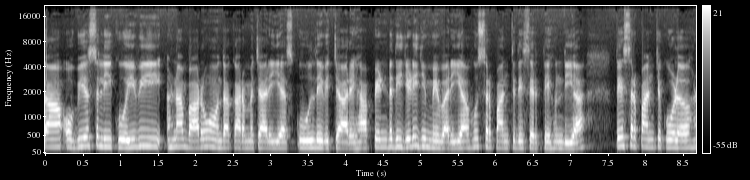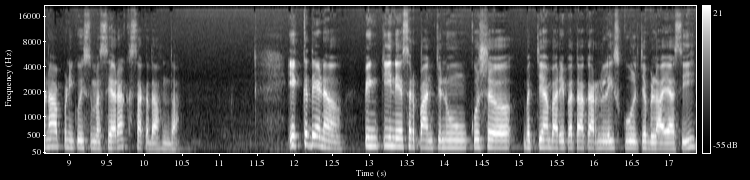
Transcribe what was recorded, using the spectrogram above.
ਤਾਂ ਓਬਵੀਅਸਲੀ ਕੋਈ ਵੀ ਹਨਾ ਬਾਹਰੋਂ ਆਉਂਦਾ ਕਰਮਚਾਰੀ ਆ, ਸਕੂਲ ਦੇ ਵਿੱਚ ਆ ਰਿਹਾ, ਪਿੰਡ ਦੀ ਜਿਹੜੀ ਜ਼ਿੰਮੇਵਾਰੀ ਆ ਉਹ ਸਰਪੰਚ ਦੇ ਸਿਰ ਤੇ ਹੁੰਦੀ ਆ ਤੇ ਸਰਪੰਚ ਕੋਲ ਹਨਾ ਆਪਣੀ ਕੋਈ ਸਮੱਸਿਆ ਰੱਖ ਸਕਦਾ ਹੁੰਦਾ। ਇੱਕ ਦਿਨ ਪਿੰਕੀ ਨੇ ਸਰਪੰਚ ਨੂੰ ਕੁਝ ਬੱਚਿਆਂ ਬਾਰੇ ਪਤਾ ਕਰਨ ਲਈ ਸਕੂਲ 'ਚ ਬੁਲਾਇਆ ਸੀ।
